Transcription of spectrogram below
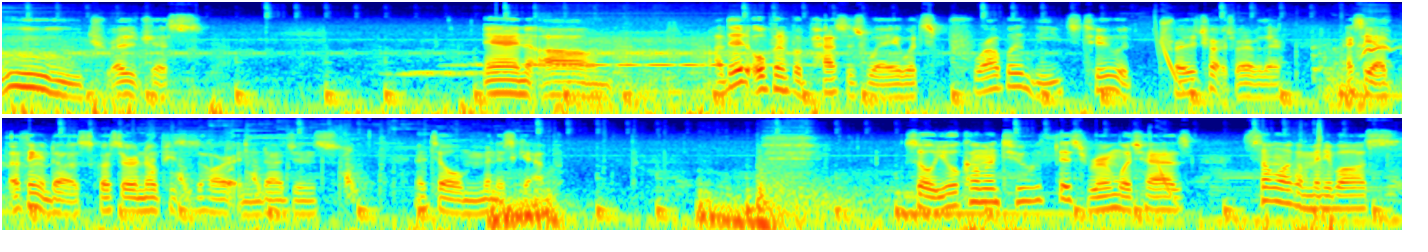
Ooh, treasure chests. And, um, I did open up a passageway, which probably leads to a treasure chest right over there. Actually, I, I think it does, because there are no pieces of heart in dungeons until Minish Cap. So you'll come into this room, which has something like a mini boss.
